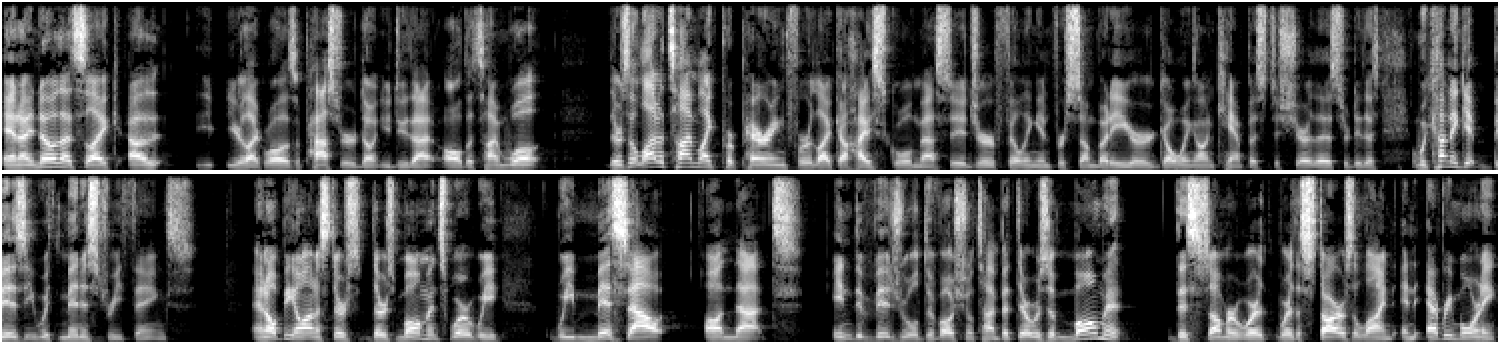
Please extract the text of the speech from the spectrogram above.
And i know that's like uh, you're like well as a pastor don't you do that all the time? Well there's a lot of time like preparing for like a high school message or filling in for somebody or going on campus to share this or do this. And we kind of get busy with ministry things. And i'll be honest there's there's moments where we we miss out on that individual devotional time. But there was a moment this summer where, where the stars aligned and every morning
